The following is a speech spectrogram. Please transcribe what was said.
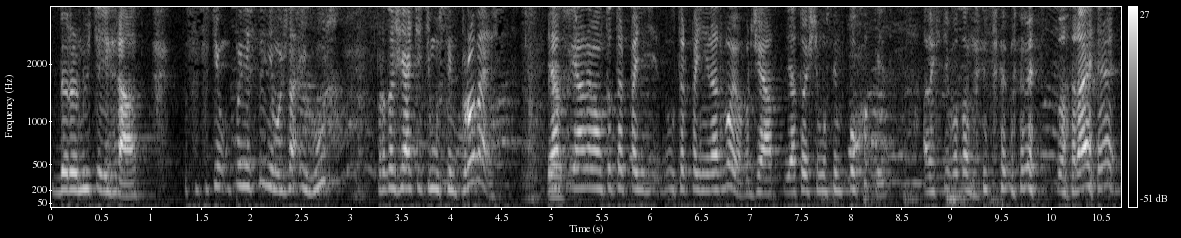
donutěj hrát. Se s tím úplně stejně, možná i hůř, protože já tě tím musím provést. Já, Yes. já nemám to trpení, utrpení na dvojo, protože já, já to ještě musím pochopit, abych ti potom vysvětlil, jak se to hraje.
